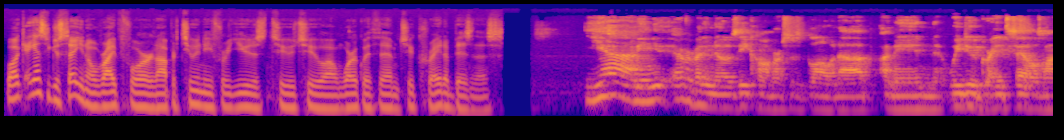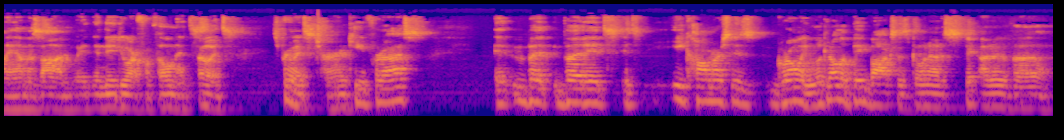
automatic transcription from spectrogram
Well, I guess you could say you know ripe for an opportunity for you to to um, work with them to create a business. Yeah, I mean, everybody knows e-commerce is blowing up. I mean, we do great sales on Amazon, and they do our fulfillment, so it's it's pretty much turnkey for us. It, but but it's it's e-commerce is growing. Look at all the big boxes going out of out of uh,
